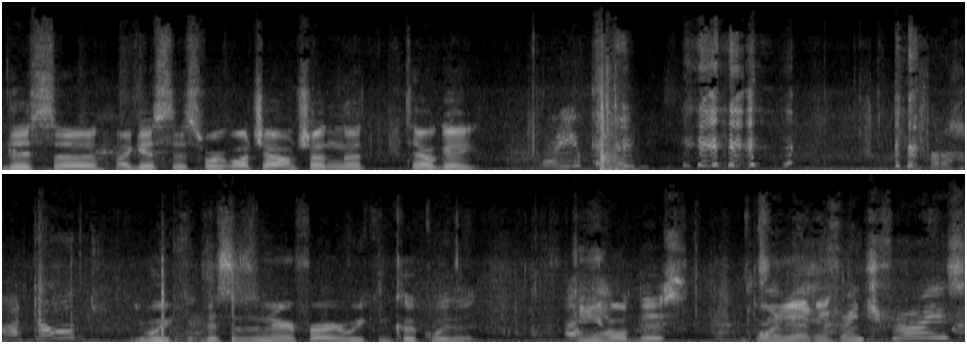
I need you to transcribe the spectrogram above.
This, uh, I guess this work. Watch out! I'm shutting the tailgate. What are you putting? You put a hot dog? We, this is an air fryer. We can cook with it. Can you hold this? Point it at me. French fries?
